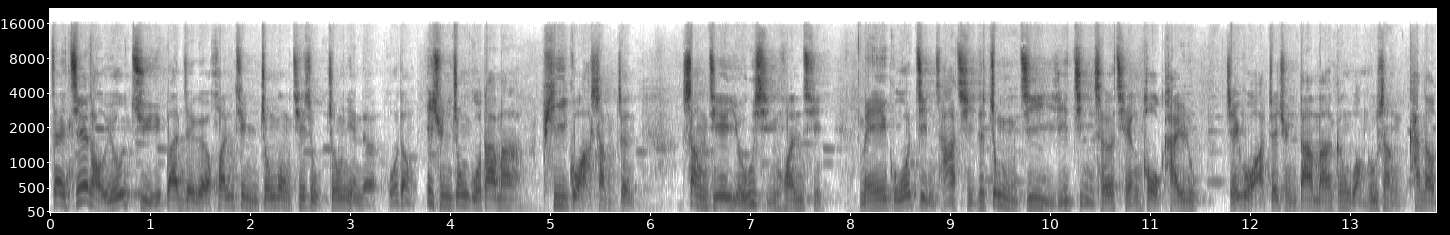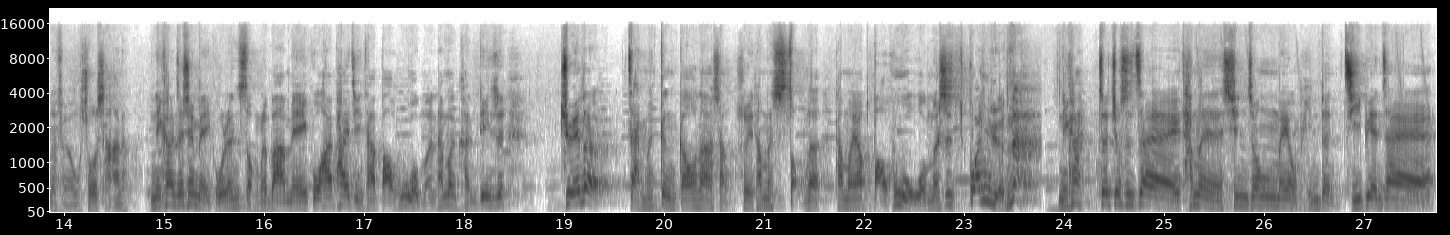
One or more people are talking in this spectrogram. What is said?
在街头有举办这个欢庆中共七十五周年的活动，一群中国大妈披挂上阵，上街游行欢庆。美国警察骑着重机以及警车前后开路，结果啊，这群大妈跟网络上看到的粉红说啥呢？你看这些美国人怂了吧？美国还派警察保护我们，他们肯定是觉得咱们更高大上，所以他们怂了，他们要保护我，们是官员呐。你看，这就是在他们心中没有平等，即便在。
